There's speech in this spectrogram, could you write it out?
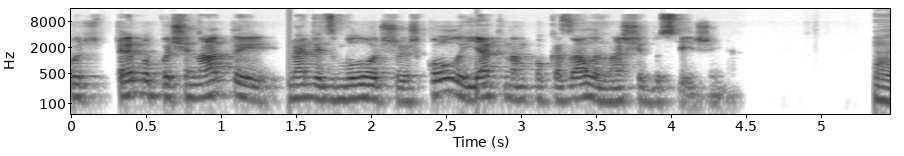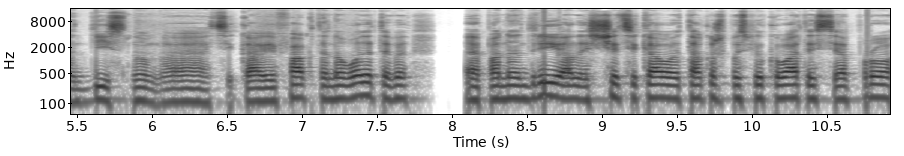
поч- треба починати навіть з молодшої школи, як нам показали наші дослідження. А, Дійсно, е, цікаві факти наводите ви, пане Андрію, але ще цікаво також поспілкуватися про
